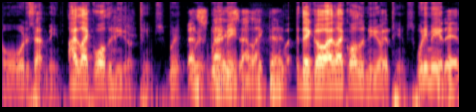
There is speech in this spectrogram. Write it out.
Oh, what does that mean? I like all the New York teams. What, That's what, what nice. do you mean? I like that. They go, I like all the New York good. teams. What do you mean?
